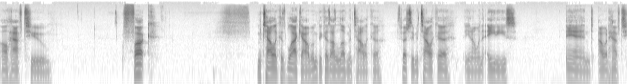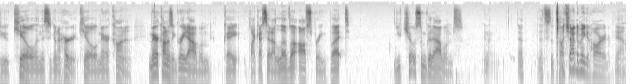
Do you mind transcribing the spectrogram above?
I'll have to fuck Metallica's Black Album because I love Metallica, especially Metallica, you know, in the 80s. And I would have to kill, and this is going to hurt, kill Americana. Americana is a great album, okay? Like I said, I love the Offspring, but you chose some good albums. And that's the tough I tried one. to make it hard. Yeah.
